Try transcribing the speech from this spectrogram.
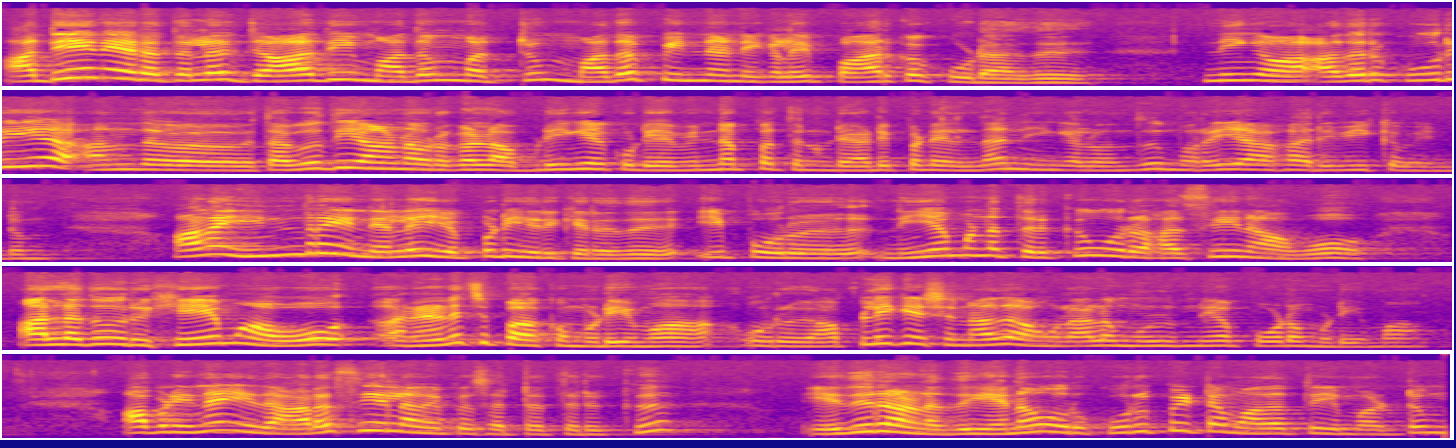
அதே நேரத்தில் ஜாதி மதம் மற்றும் மத பின்னணிகளை பார்க்கக்கூடாது நீங்கள் அதற்குரிய அந்த தகுதியானவர்கள் அப்படிங்கக்கூடிய விண்ணப்பத்தினுடைய அடிப்படையில் தான் நீங்கள் வந்து முறையாக அறிவிக்க வேண்டும். ஆனால் இன்றைய நிலை எப்படி இருக்கிறது? இப்போ ஒரு நியமனத்திற்கு ஒரு ஹசீனாவோ அல்லது ஒரு ஹேமாவோ நினச்சி பார்க்க முடியுமா? ஒரு அப்ளிகேஷனாவது அவங்களால முழுமையாக போட முடியுமா? அப்படின்னா இது அரசியலமைப்பு சட்டத்திற்கு எதிரானது ஏன்னா ஒரு குறிப்பிட்ட மதத்தை மட்டும்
